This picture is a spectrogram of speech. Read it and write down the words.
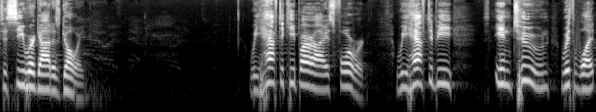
to see where God is going. We have to keep our eyes forward. We have to be in tune with what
